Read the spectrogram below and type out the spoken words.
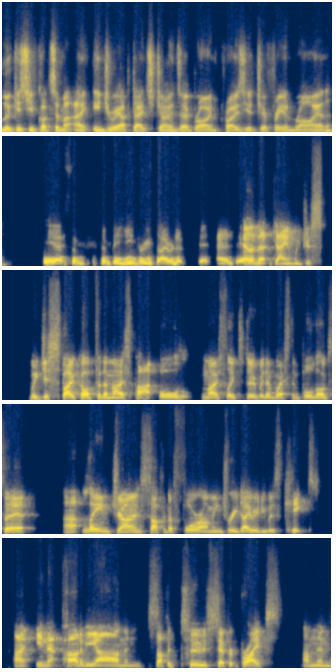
Lucas, you've got some uh, injury updates. Jones, O'Brien, Crozier, Jeffrey, and Ryan. Yeah, some some big injuries, David. And out of that game, we just we just spoke of for the most part, all mostly to do with the Western Bulldogs. There, uh, Liam Jones suffered a forearm injury. David, he was kicked uh, in that part of the arm and suffered two separate breaks. Um, them,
